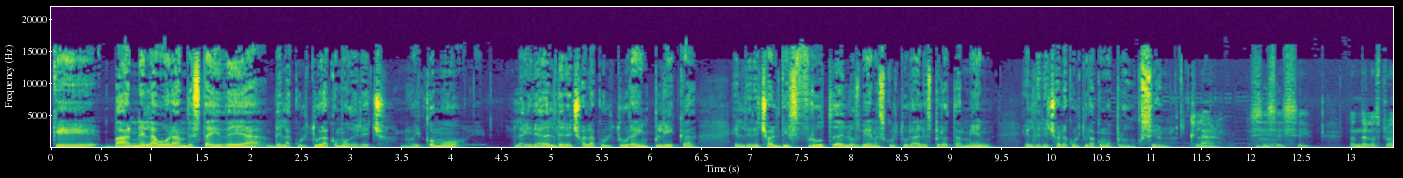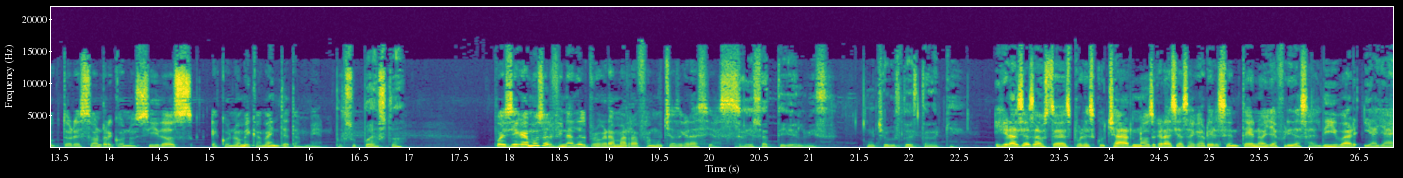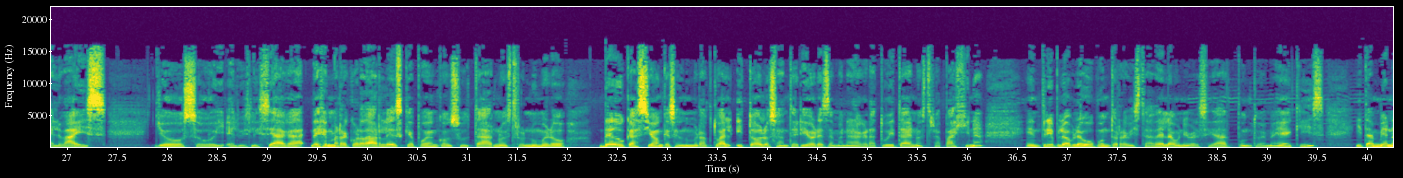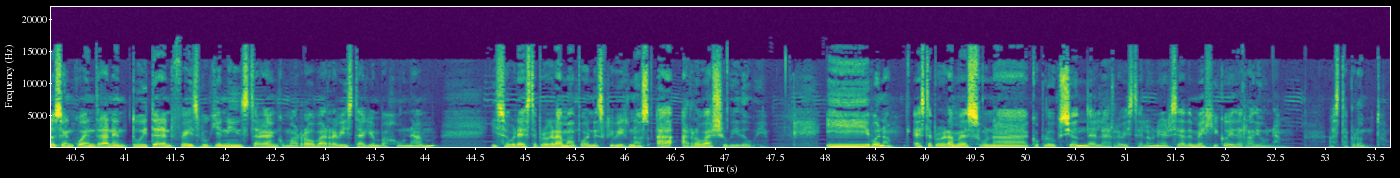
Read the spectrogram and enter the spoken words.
que van elaborando esta idea de la cultura como derecho, ¿no? y cómo la idea del derecho a la cultura implica el derecho al disfrute de los bienes culturales, pero también el derecho a la cultura como producción. Claro, sí, sí, sí. Donde los productores son reconocidos económicamente también. Por supuesto. Pues llegamos al final del programa, Rafa. Muchas gracias. Gracias a ti, Elvis. Mucho gusto de estar aquí. Y gracias a ustedes por escucharnos, gracias a Gabriel Centeno y a Frida Saldívar y a Yael Weiss. Yo soy Elvis Liceaga. Déjenme recordarles que pueden consultar nuestro número de educación, que es el número actual, y todos los anteriores de manera gratuita en nuestra página en www.revistadelauniversidad.mx y también nos encuentran en Twitter, en Facebook y en Instagram como arroba revista-unam. Y sobre este programa pueden escribirnos a arroba shubidubi. Y bueno, este programa es una coproducción de la revista de la Universidad de México y de Radio UNAM. Hasta pronto.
